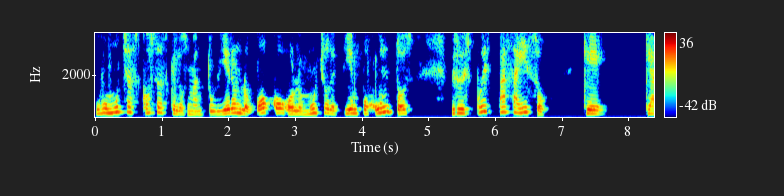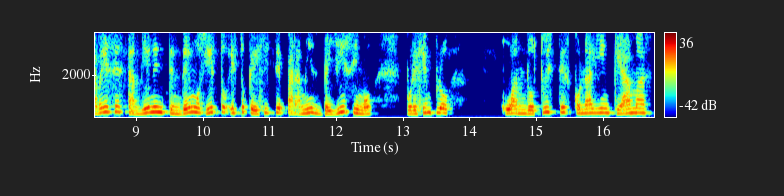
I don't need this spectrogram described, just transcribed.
Hubo muchas cosas que los mantuvieron lo poco o lo mucho de tiempo juntos, pero después pasa eso, que, que a veces también entendemos, y esto, esto que dijiste para mí es bellísimo, por ejemplo, cuando tú estés con alguien que amas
